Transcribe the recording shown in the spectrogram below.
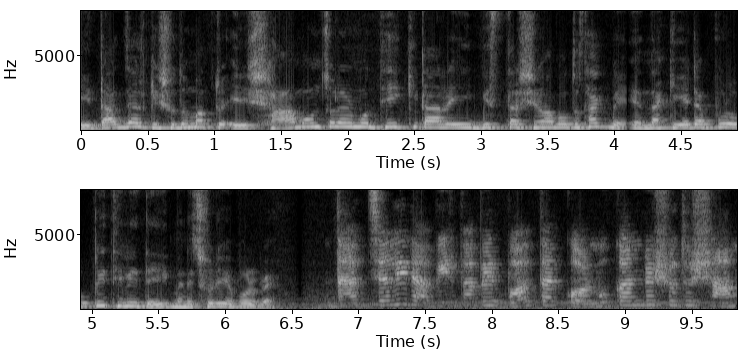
এই দাজ্জাল কি শুধুমাত্র এই শাম অঞ্চলের মধ্যেই কি তার এই বিস্তার সীমাবদ্ধ থাকবে? নাকি এটা পুরো পৃথিবীতেই মানে ছড়িয়ে পড়বে? দাজ্জালের আবির্ভাবের পর তার কর্মকাণ্ড শুধু শাম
